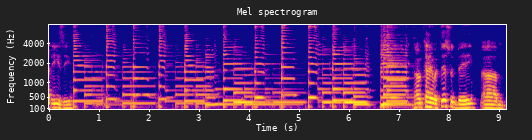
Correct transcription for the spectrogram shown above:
Not easy. Okay, what this would be, um,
